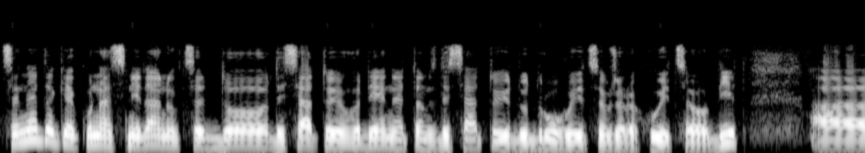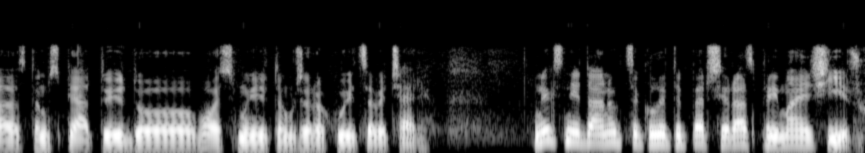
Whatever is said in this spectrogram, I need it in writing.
Це не так, як у нас сніданок, це до 10 години, там з 10 до 2 це вже рахується обід, а там з 5 до 8 там вже рахується вечеря. У них сніданок це коли ти перший раз приймаєш їжу.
